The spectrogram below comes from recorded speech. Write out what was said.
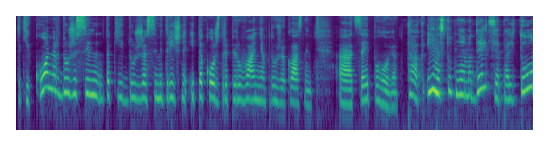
такий комір дуже сильний, такий дуже симетричний, і також з драпіруванням. Дуже класний а, цей половір. Так, і наступна модель це пальто.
